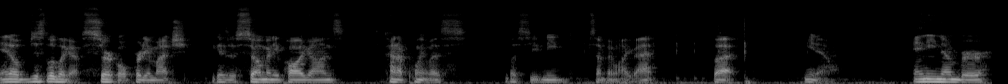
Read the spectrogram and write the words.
and it'll just look like a circle pretty much because there's so many polygons. It's kind of pointless unless you need something like that. But, you know, any number,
